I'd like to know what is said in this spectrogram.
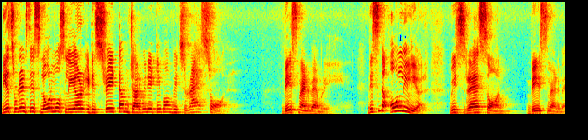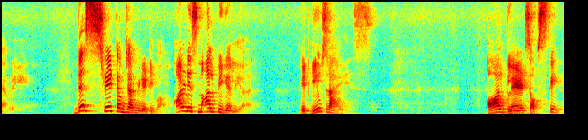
Dear students, this lowermost layer, it is stratum germinativum which rests on basement membrane. This is the only layer which rests on basement membrane. This stratum germinativum or small Malpighian layer, it gives rise all glands of skin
